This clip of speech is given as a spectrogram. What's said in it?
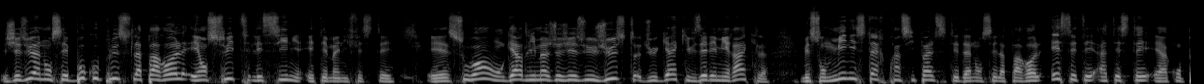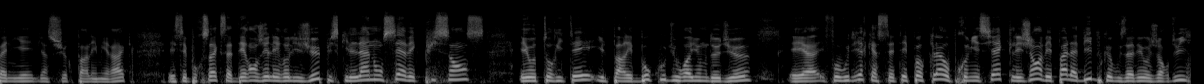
Jésus annonçait beaucoup plus la parole et ensuite les signes étaient manifestés. Et souvent, on garde l'image de Jésus juste du gars qui faisait les miracles, mais son ministère principal, c'était d'annoncer la parole et c'était attesté et accompagné, bien sûr, par les miracles. Et c'est pour ça que ça dérangeait les religieux, puisqu'il l'annonçait avec puissance et autorité. Il parlait beaucoup du royaume de Dieu. Et euh, il faut vous dire qu'à cette époque-là, au 1er siècle, les gens n'avaient pas la Bible que vous avez aujourd'hui.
